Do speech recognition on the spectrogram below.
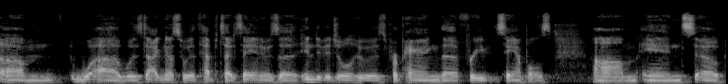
Um, uh, was diagnosed with hepatitis A, and it was an individual who was preparing the free samples. Um, and so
